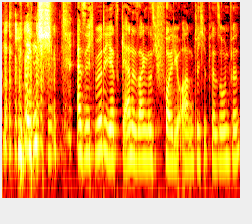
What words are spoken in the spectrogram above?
Mensch? Also ich würde jetzt gerne sagen, dass ich voll die ordentliche Person bin.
